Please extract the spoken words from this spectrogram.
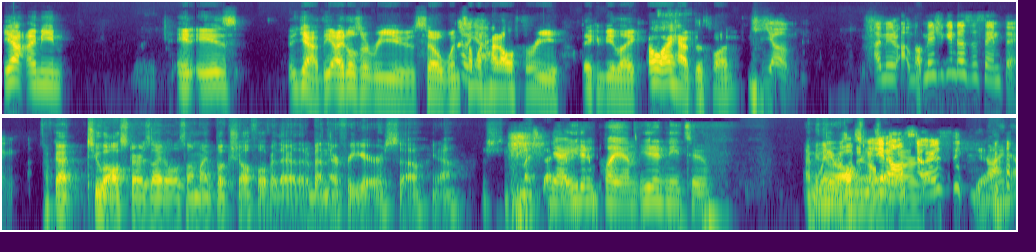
Yeah, I mean, it is. Yeah, the idols are reused. So when Oh, someone yeah. had all three, they can be like, "Oh, I have this one." Yum. I mean, uh, Michigan does the same thing. I've got two All Stars idols on my bookshelf over there that have been there for years. So, you know, just nice yeah, you didn't play him. You didn't need to. I mean, Well, they were all in In All All Stars. Stars. No, I know.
